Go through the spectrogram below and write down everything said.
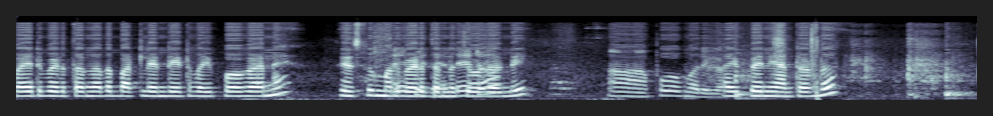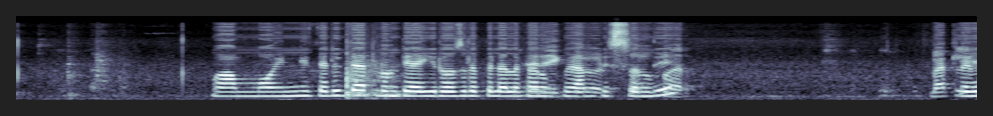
బయట పెడతాం కదా బట్టలు ఎండేయటం అయిపోగానే తీసుకుపోయి మళ్ళీ పెడుతుండ చూడండి. పో మరి. అయిపోయినాయి అంటాడు. అమ్మో ఇన్ని తెలివితేటలు ఉంటాయి ఈ రోజుల పిల్లలకి అనిపిస్తుంది. ఏ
